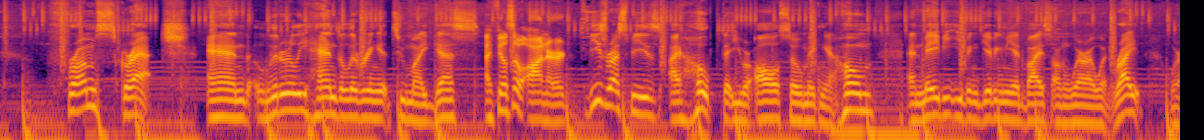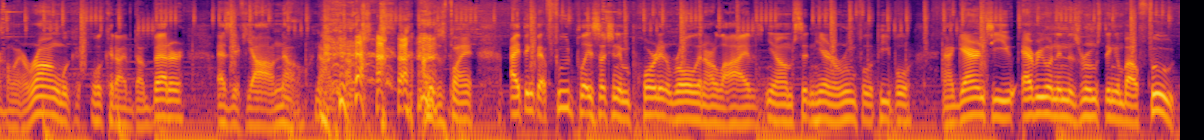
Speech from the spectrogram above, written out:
from scratch and literally hand delivering it to my guests. I feel so honored. These recipes, I hope that you are also making at home and maybe even giving me advice on where I went right, where I went wrong, what, what could I have done better, as if y'all know. No, I'm, just, I'm just playing. I think that food plays such an important role in our lives. You know, I'm sitting here in a room full of people, and I guarantee you, everyone in this room is thinking about food.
